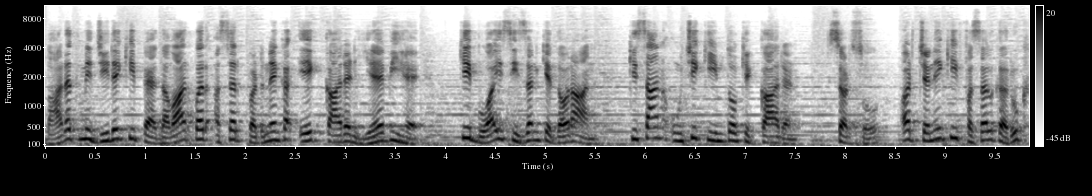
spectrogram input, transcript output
भारत में जीरे की पैदावार पर असर पड़ने का एक कारण यह भी है कि बुआई सीज़न के दौरान किसान ऊँची कीमतों के कारण सरसों और चने की फ़सल का रुख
